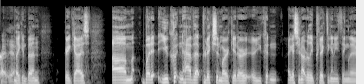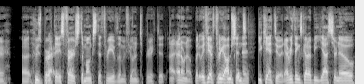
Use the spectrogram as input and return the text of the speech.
Right. Yeah. Mike and Ben. Great guys. Um, but it, you couldn't have that prediction market, or, or, you couldn't. I guess you're not really predicting anything there. Uh, whose birthday right. is first amongst the three of them if you wanted to predict it? I, I don't know. But if you have three yeah, options, you can't do it. Everything's got to be yes or no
